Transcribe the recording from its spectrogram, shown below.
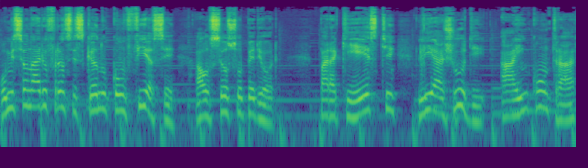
o missionário franciscano confia-se ao seu superior, para que este lhe ajude a encontrar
